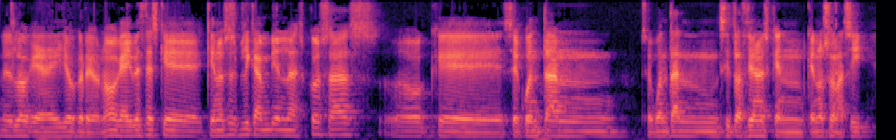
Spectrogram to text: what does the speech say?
es lo que hay, yo creo, ¿no? Que hay veces que, que no se explican bien las cosas o que se cuentan, se cuentan situaciones que no son así.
